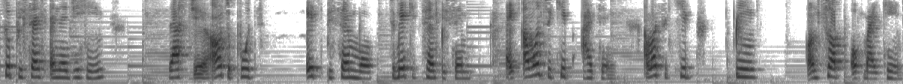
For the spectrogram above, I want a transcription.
two percent energy in last year. I want to put eight percent more to make it ten percent. Like I want to keep adding. I want to keep being on top of my game.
